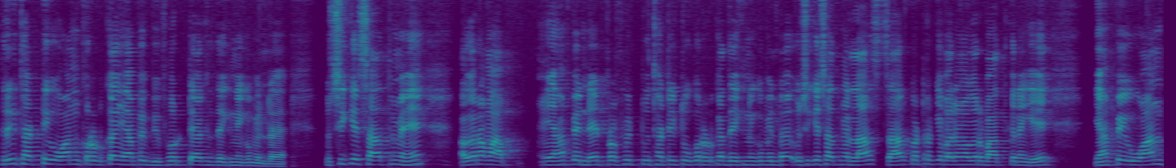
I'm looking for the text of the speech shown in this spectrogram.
331 करोड़ का यहाँ पे बिफोर टैक्स देखने को मिल रहा है। उसी के साथ में अगर हम आप, यहाँ पे नेट प्रॉफिट 232 करोड़ का देखने को मिल रहा है, उसी के साथ में लास्ट चार क्वार्टर के बारे में अगर बात करेंगे, यहाँ पे वन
